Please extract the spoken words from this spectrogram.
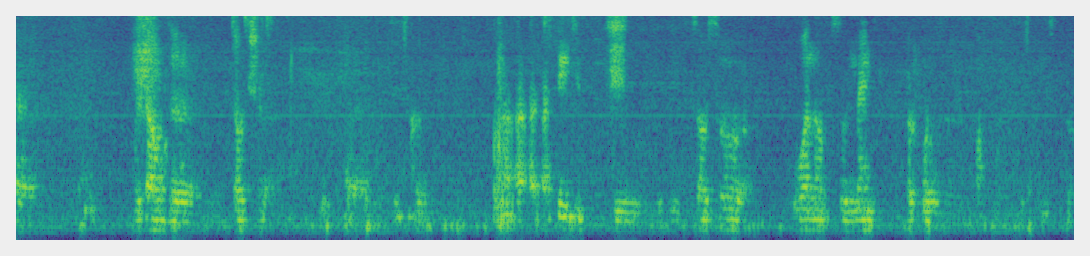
uh, without the Dutch uh, uh, this code. Uh, I, I- think it, it, it's also one of the main purposes of this principle.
